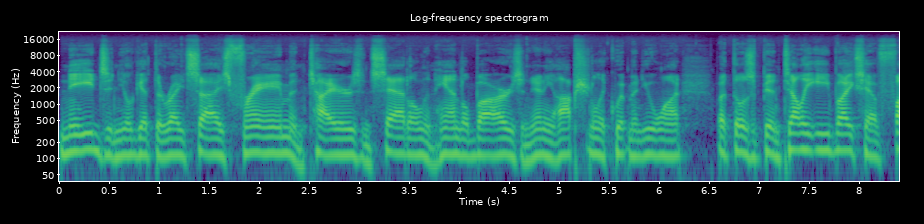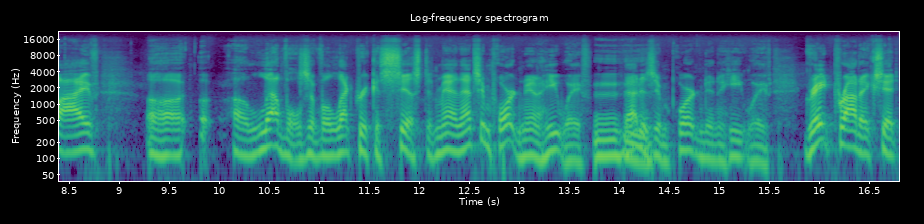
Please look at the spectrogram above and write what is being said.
needs, and you'll get the right size frame and tires and saddle and handlebars and any optional equipment you want. But those Bintelli e bikes have five. Uh, uh, levels of electric assist. And man, that's important in a heat wave. That is important in a heat wave. Great products at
